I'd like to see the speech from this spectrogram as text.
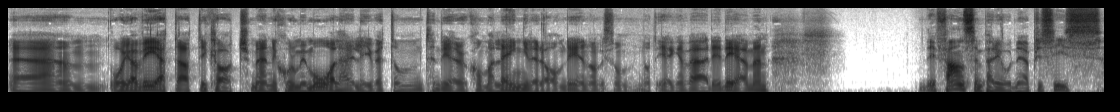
Ehm, och jag vet att det är klart, människor med mål här i livet, de tenderar att komma längre då, om det är någon, liksom, något egenvärde i det. Men det fanns en period när jag precis,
